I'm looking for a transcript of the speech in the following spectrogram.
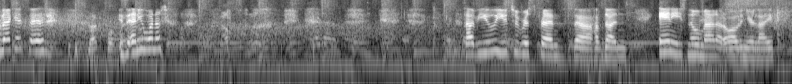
So like I said, If it's not for is anyone of enough snow, Have you YouTubers friends uh, have done any snowman at all in your life?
